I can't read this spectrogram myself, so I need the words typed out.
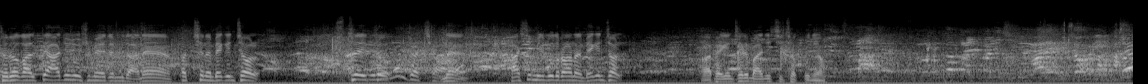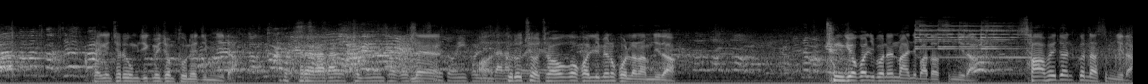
들어갈 때 아주 조심해야 됩니다. 네, 허치는 백인철. 스트레이트. 네, 다시 밀고 들어가는 백인철. 아, 백인철이 많이 지쳤군요. 백인철의 움직임이 좀 둔해집니다. 들어가다가 걸리는 저것이 네, 제동이 아, 걸린다는 그렇죠. 거예요. 저거 걸리면 곤란합니다. 충격을 이번엔 많이 받았습니다. 4회전 끝났습니다.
